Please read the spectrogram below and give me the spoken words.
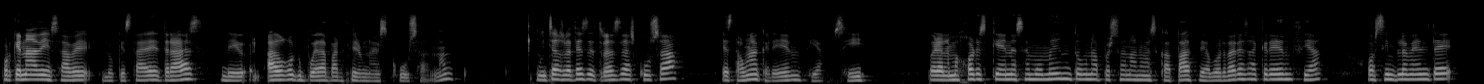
porque nadie sabe lo que está detrás de algo que pueda parecer una excusa, ¿no? Muchas veces detrás de la excusa está una creencia, sí, pero a lo mejor es que en ese momento una persona no es capaz de abordar esa creencia o simplemente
